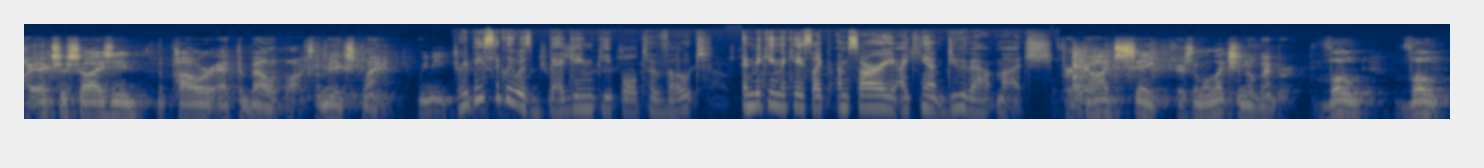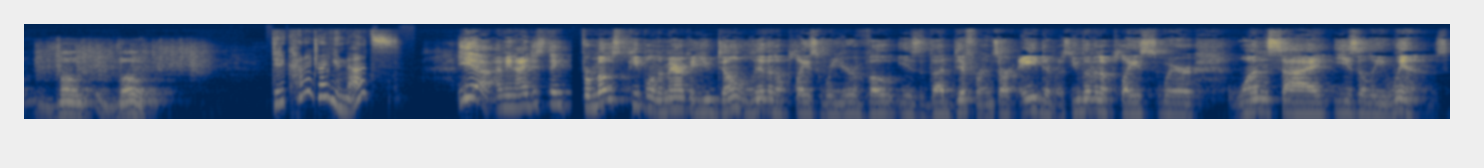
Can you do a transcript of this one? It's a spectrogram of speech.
by exercising the power at the ballot box. Let me explain. We need he basically was begging people to vote and making the case like, I'm sorry, I can't do that much. For God's sake, there's an election November. Vote, vote, vote, vote. Did it kind of drive you nuts? Yeah, I mean, I just think for most people in America, you don't live in a place where your vote is the difference or a difference. You live in a place where one side easily wins.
